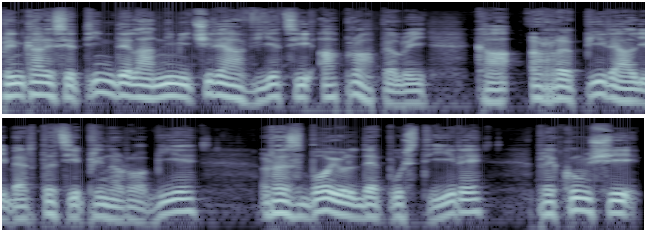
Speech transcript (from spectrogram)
prin care se tinde la nimicirea vieții aproapelui, ca răpirea libertății prin robie, războiul de pustire, precum și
